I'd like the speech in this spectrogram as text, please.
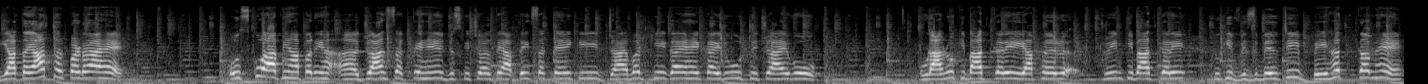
यातायात पर पड़ रहा है उसको आप यहाँ पर जान सकते हैं, जिसके चलते आप देख सकते हैं कि डाइवर्ट किए गए हैं कई रूट, चाहे वो उड़ानों की बात करें या फिर ट्रेन की बात करें, क्योंकि विजिबिलिटी बेहद कम है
